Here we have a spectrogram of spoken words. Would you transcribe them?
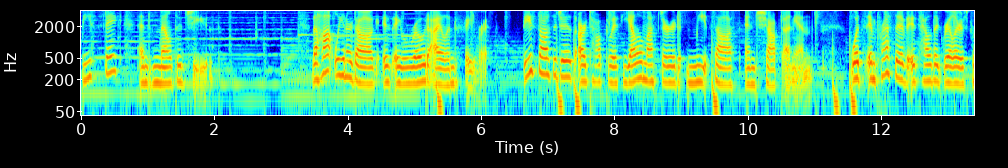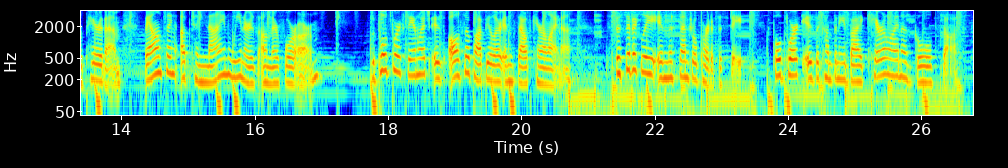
beef steak and melted cheese. The hot wiener dog is a Rhode Island favorite. These sausages are topped with yellow mustard, meat sauce, and chopped onions. What's impressive is how the grillers prepare them, balancing up to nine wieners on their forearm. The pulled pork sandwich is also popular in South Carolina, specifically in the central part of the state. Pulled pork is accompanied by Carolina Gold sauce.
